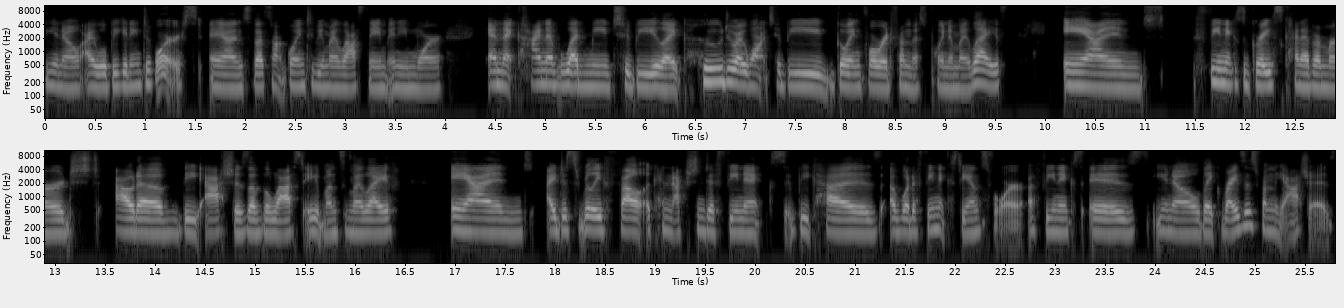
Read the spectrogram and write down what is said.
you know, I will be getting divorced. And so that's not going to be my last name anymore. And that kind of led me to be like, who do I want to be going forward from this point in my life? And Phoenix Grace kind of emerged out of the ashes of the last eight months of my life. And I just really felt a connection to Phoenix because of what a Phoenix stands for. A Phoenix is, you know, like rises from the ashes.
